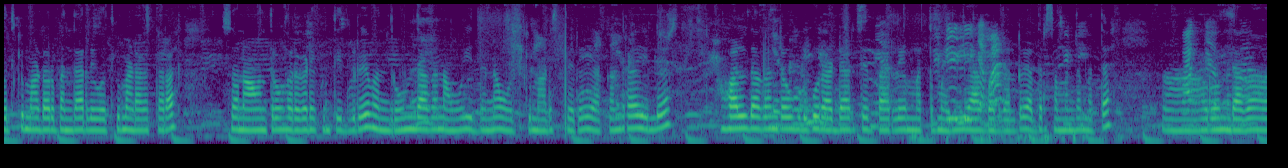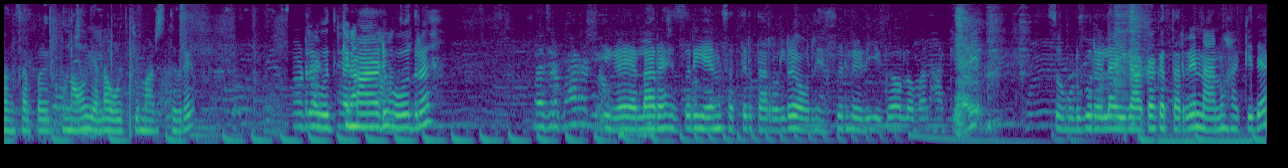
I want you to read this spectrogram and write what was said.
ಓದ್ಕೆ ಮಾಡೋರು ಬಂದಾರ ರೀ ಓದ್ಕೆ ಮಾಡಾಕತ್ತಾರ. ಸೊ ನಾವಂತೂ ಹೊರಗಡೆ ಕುಂತಿದ್ವಿ ರೀ, ಒಂದು ರೂಮ್ದಾಗ ನಾವು ಇದನ್ನು ಓದ್ಕೆ ಮಾಡಿಸ್ತೀವಿ ರೀ. ಯಾಕಂದ್ರೆ ಇಲ್ಲಿ ಹಾಲ್ದಾಗ ಅಂದ್ರೆ ಹುಡುಗರು ಅಡ್ಡಾಡ್ತಿರ್ತಾರೆ ರೀ ಮತ್ತು ಮೈಲಿ ಆಗ್ಬಾರ್ದಲ್ಲ ರೀ ಅದ್ರ ಸಂಬಂಧ ಮತ್ತು ರೂಮ್ದಾಗ ಒಂದು ಸ್ವಲ್ಪ ಇಟ್ಟು ನಾವು ಎಲ್ಲ ಓದ್ಕೆ ಮಾಡಿಸ್ತೀವಿ ರೀ. ನೋಡಿರಿ, ಓದ್ಕೆ ಮಾಡಿ ಹೋದ್ರೆ ಈಗ ಎಲ್ಲರ ಹೆಸರು ಏನು ಸತ್ತಿರ್ತಾರಲ್ರಿ, ಅವ್ರ ಹೆಸರು ಹೇಳಿ ಈಗ ಲೋಬನ್ ಹಾಕಿದ್ವಿ. ಸೊ ಹುಡುಗರೆಲ್ಲ ಈಗ ಹಾಕಾಕತ್ತಾರ್ರಿ, ನಾನು ಹಾಕಿದೆ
